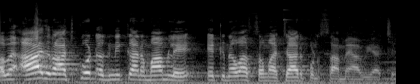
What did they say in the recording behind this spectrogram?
હવે આજ રાજકોટ અગ્નિકાંડ મામલે એક નવા સમાચાર પણ સામે આવ્યા છે.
